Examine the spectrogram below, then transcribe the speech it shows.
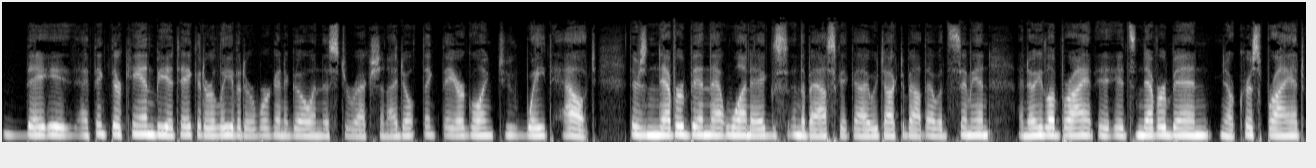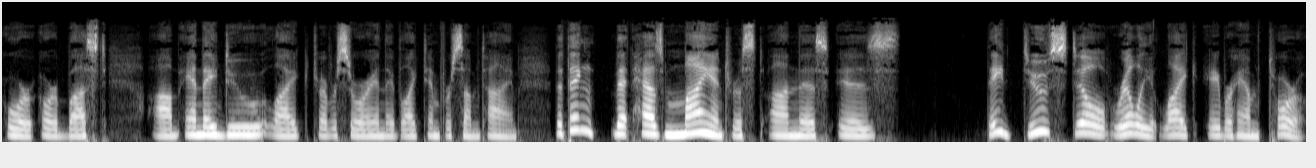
they I think there can be a take it or leave it or we're going to go in this direction. I don't think they are going to wait out. There's never been that one eggs in the basket guy. We talked about that with Semien. I know you love Bryant. It's never been you know Kris Bryant or or bust. Um, and they do like Trevor Story and they've liked him for some time. The thing that has my interest on this is they do still really like Abraham Toro.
